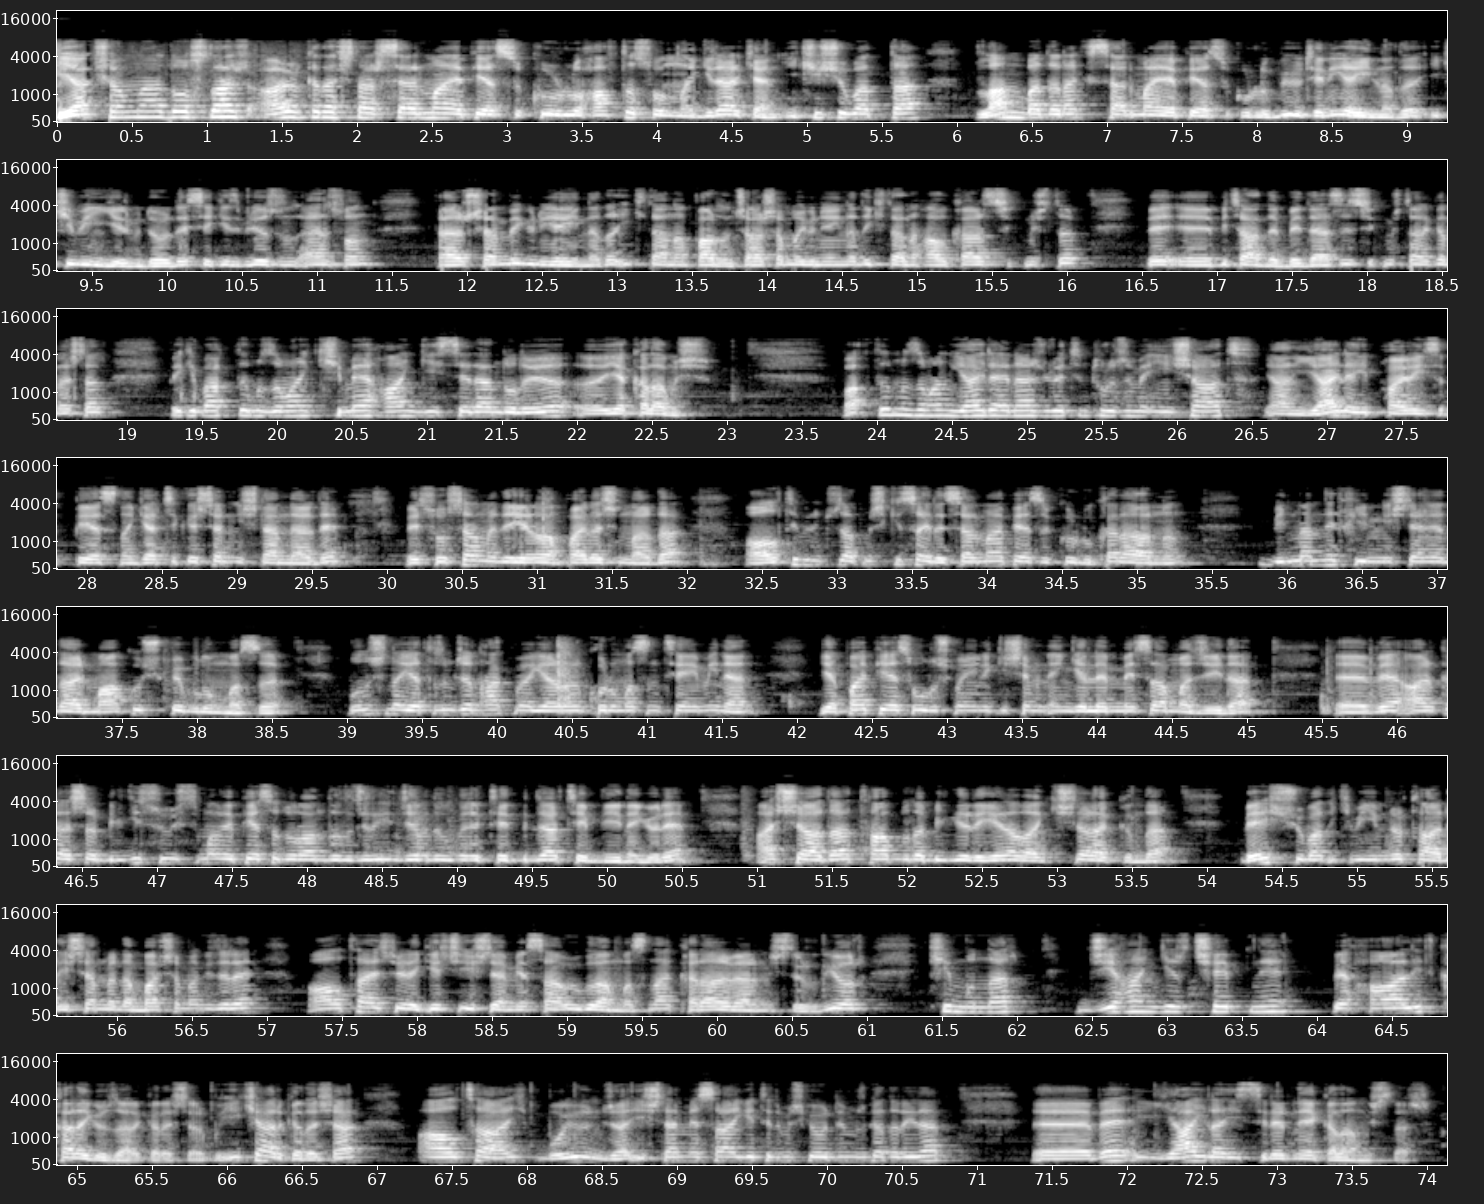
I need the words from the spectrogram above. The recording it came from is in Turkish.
İyi akşamlar dostlar. Arkadaşlar sermaye piyasası kurulu hafta sonuna girerken 2 Şubat'ta Lambadanak Sermaye Piyasası Kurulu bülteni yayınladı. 2024'de 8 biliyorsunuz en son Perşembe günü yayınladı. iki tane pardon Çarşamba günü yayınladı. iki tane halka arz çıkmıştı. Ve e, bir tane de bedelsiz çıkmıştı arkadaşlar. Peki baktığımız zaman kime hangi hisseden dolayı e, yakalamış? Baktığımız zaman yayla enerji üretim, turizm ve inşaat yani yayla piyasasına gerçekleşen işlemlerde ve sosyal medyada yer alan paylaşımlarda 6362 sayılı sermaye piyasası kurulu kararının bilmem ne fiilin işlerine dair makul şüphe bulunması, bunun dışında yatırımcının hak ve yararının korunmasını teminen yapay piyasa oluşma yönelik işlemin engellenmesi amacıyla e, ve arkadaşlar bilgi suistimal ve piyasa dolandırıcılığı incelemede uygulanacak tedbirler tebliğine göre aşağıda tabloda bilgileri yer alan kişiler hakkında 5 Şubat 2024 tarihli işlemlerden başlamak üzere 6 ay süreyle geçici işlem yasağı uygulanmasına karar vermiştir diyor. Kim bunlar? Cihangir Çepni ve Halit Karagöz arkadaşlar. Bu iki arkadaşa 6 ay boyunca işlem yasağı getirmiş gördüğümüz kadarıyla Ee, ve yayla hisselerine yakalanmışlar.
